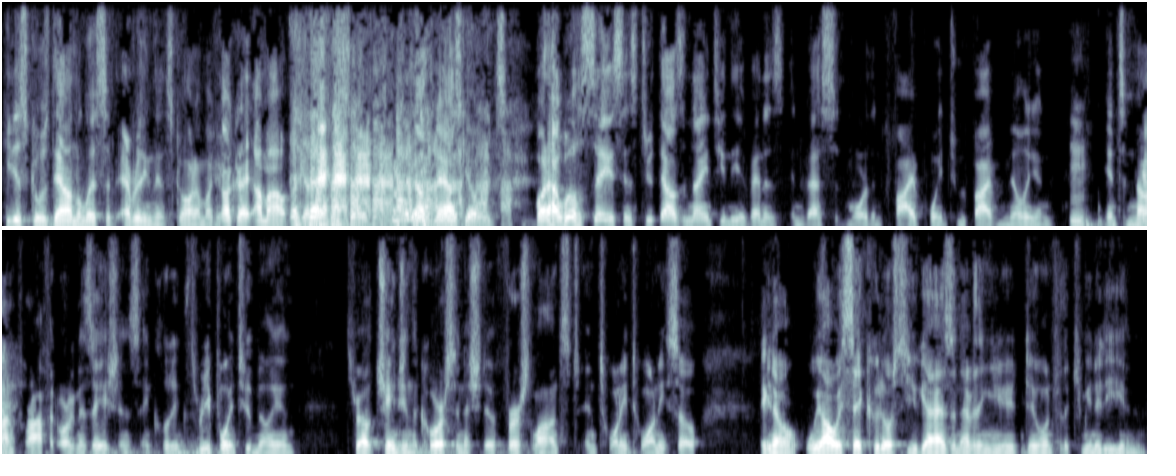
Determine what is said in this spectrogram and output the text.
he just goes down the list of everything that's going. I'm like, okay, I'm out. I got nothing to say. I got nothing to ask you. But I will say, since 2019, the event has invested more than 5.25 million mm. into nonprofit organizations, including 3.2 million throughout changing the course initiative first launched in 2020. So, you know, we always say kudos to you guys and everything you're doing for the community and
